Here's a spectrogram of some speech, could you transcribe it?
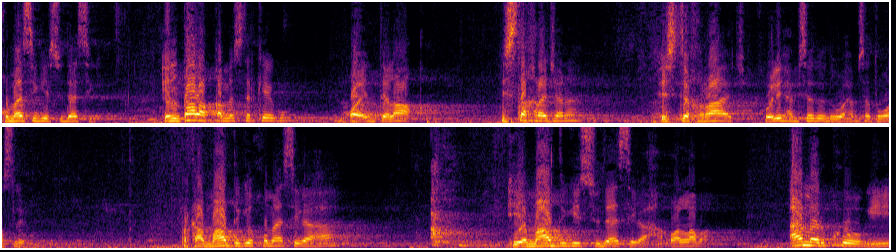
Khumaasigii sudaasigii inalaqa masderkeegu waa inilaaq istakhrajana istikhraaj weli hamsadoodu waa hamsatu waslin marka maadigii khumaasiga ahaa iyo maadigii sudaasiga ahaa waa laba. Amarkoogii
